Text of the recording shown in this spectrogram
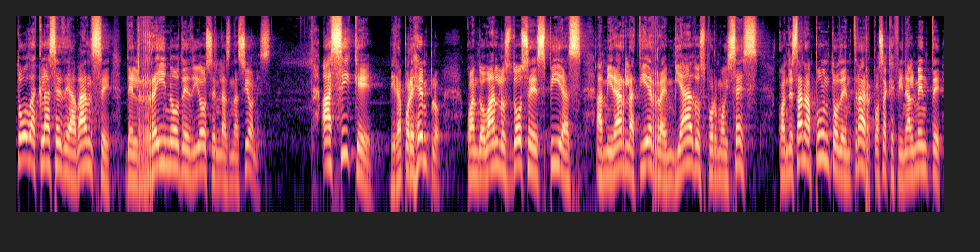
toda clase de avance del reino de Dios en las naciones. Así que, mira por ejemplo, cuando van los doce espías a mirar la tierra enviados por Moisés, cuando están a punto de entrar, cosa que finalmente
